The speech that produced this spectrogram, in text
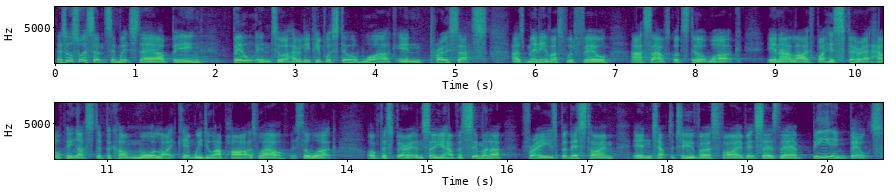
There's also a sense in which they are being built into a holy people. It's still a work in process, as many of us would feel ourselves. God's still at work in our life by His Spirit, helping us to become more like Him. We do our part as well, it's the work of the Spirit. And so you have the similar phrase, but this time in chapter 2, verse 5, it says they're being built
